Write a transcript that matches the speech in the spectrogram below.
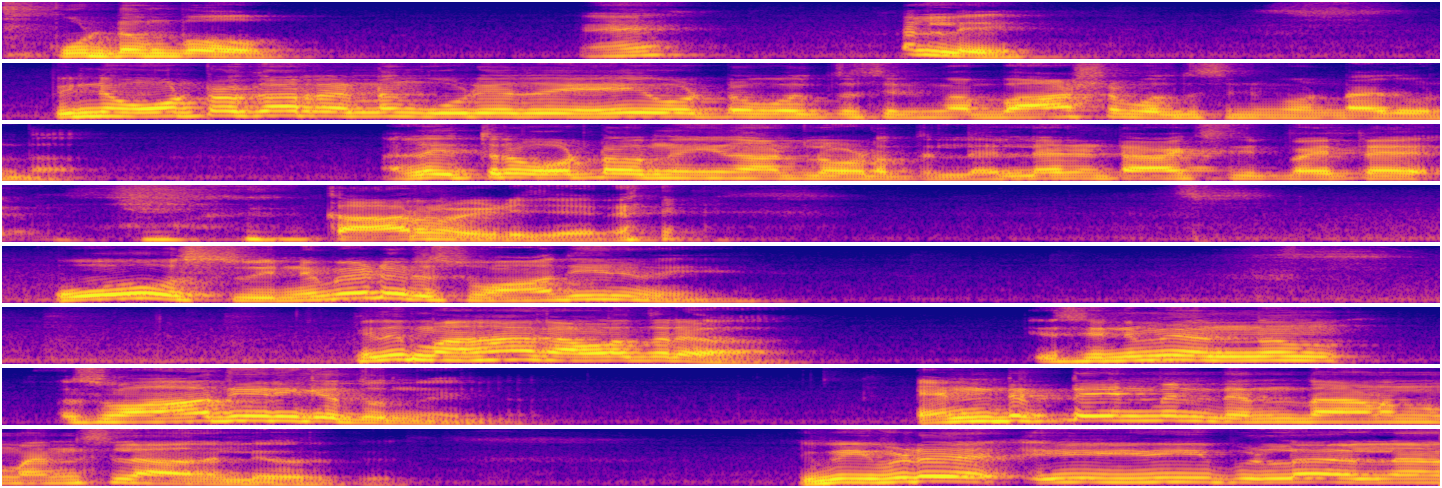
കുടുംബവും ഏ? അല്ലേ? പിന്നെ ഓട്ടോക്കാരുടെ എണ്ണം കൂടിയത് ഏ ഓട്ടോ പോലത്തെ സിനിമ ഭാഷ പോലത്തെ സിനിമ ഉണ്ടായതുകൊണ്ടാണ് അല്ല ഇത്ര ഓട്ടോ ഒന്നും ഈ നാട്ടിൽ ഓടത്തില്ല. എല്ലാവരും ടാക്സി പോയിട്ട് കാർ മേടിച്ചേനെ. ഓ സിനിമയുടെ ഒരു സ്വാധീനമേ. ഇത് മഹാകള്ളത്തരമാണ് ഈ സിനിമയൊന്നും സ്വാധീനിക്കത്തൊന്നുമില്ല. എന്റർടൈൻമെന്റ് എന്താണെന്ന് മനസ്സിലാകുന്നില്ല അവർക്ക് ഇപ്പം ഇവിടെ ഈ ഈ പിള്ളേരെല്ലാം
